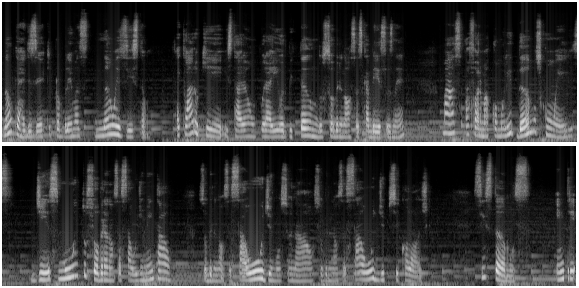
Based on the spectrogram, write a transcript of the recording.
não quer dizer que problemas não existam. É claro que estarão por aí orbitando sobre nossas cabeças, né? Mas a forma como lidamos com eles diz muito sobre a nossa saúde mental, sobre nossa saúde emocional, sobre nossa saúde psicológica. Se estamos, entre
